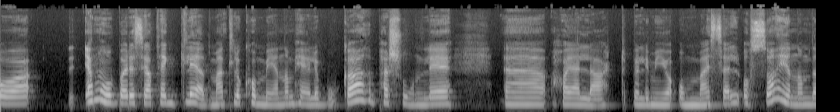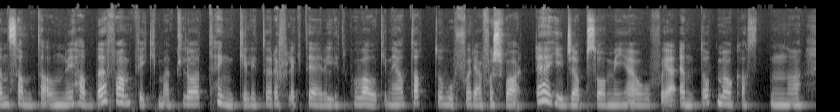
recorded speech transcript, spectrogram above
Og jeg må bare si at jeg gleder meg til å komme gjennom hele boka. Personlig eh, har jeg lært veldig mye om meg selv også gjennom den samtalen vi hadde. For han fikk meg til å tenke litt og reflektere litt på valgene jeg har tatt, og hvorfor jeg forsvarte hijab så mye, og hvorfor jeg endte opp med å kaste den, og,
